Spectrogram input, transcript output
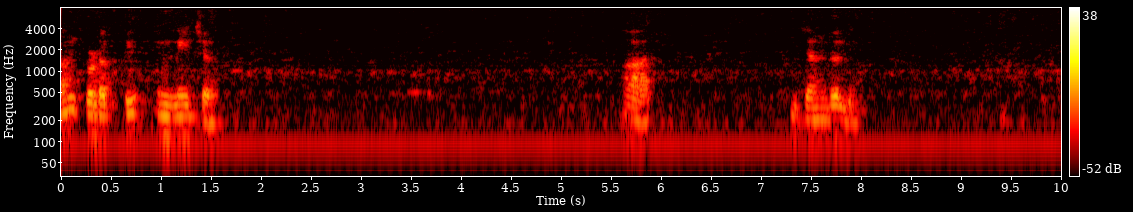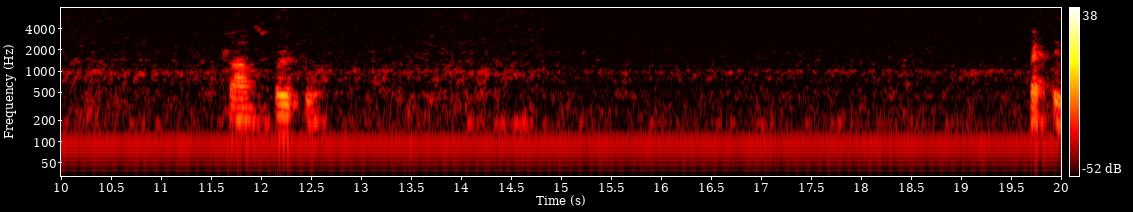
Unproductive in nature. Are generally transferred to factory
